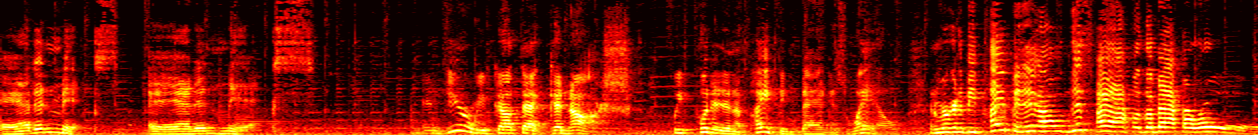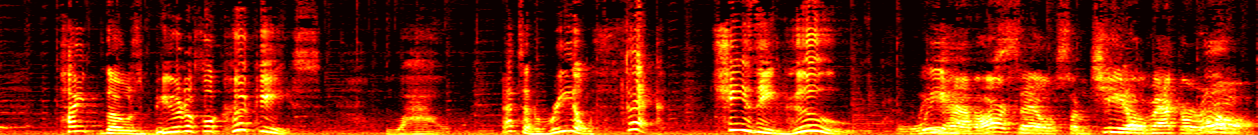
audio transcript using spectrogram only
Add and mix. Add and mix. And here we've got that ganache. We've put it in a piping bag as well. And we're gonna be piping it on this half of the macaron. Pipe those beautiful cookies. Wow, that's a real thick, cheesy goo. We have ourselves some Cheeto macaron.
